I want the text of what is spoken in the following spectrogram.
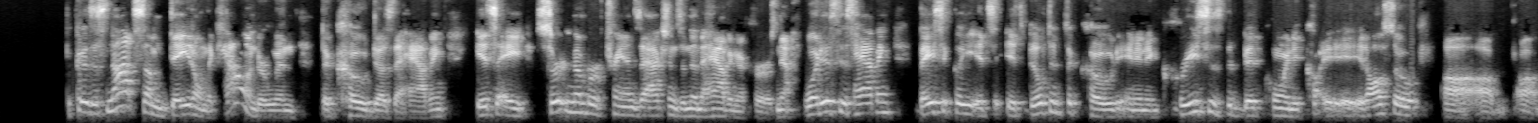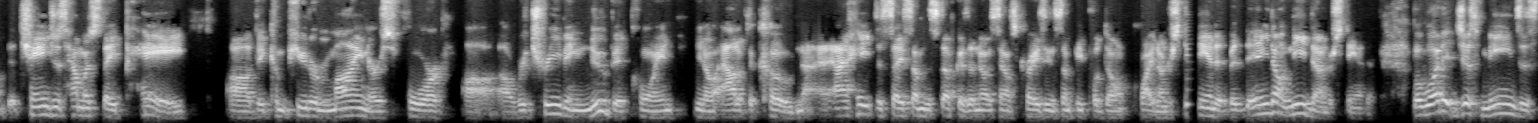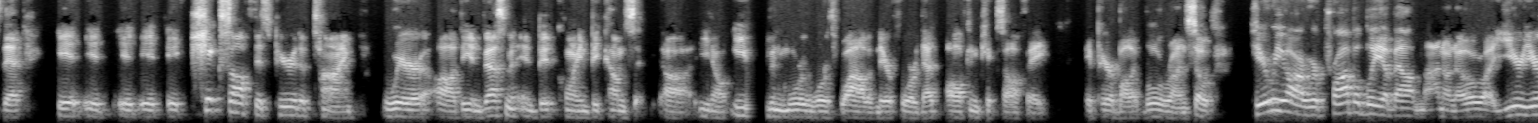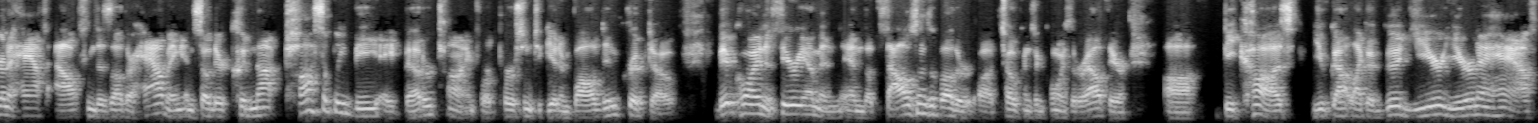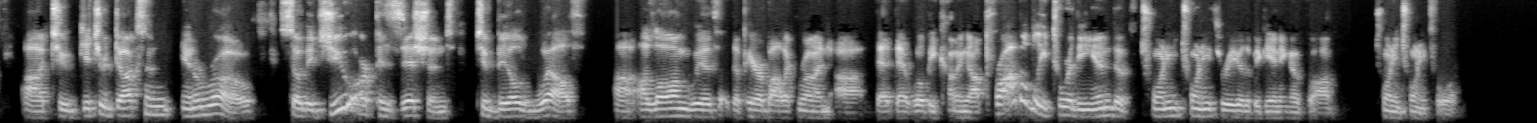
because it's not some date on the calendar when the code does the halving. It's a certain number of transactions and then the halving occurs. Now, what is this halving? Basically, it's it's built into the code and it increases the Bitcoin. It, it also uh, um, uh, it changes how much they pay uh, the computer miners for uh, uh, retrieving new Bitcoin, you know, out of the code. And I, I hate to say some of the stuff because I know it sounds crazy and some people don't quite understand it, but you don't need to understand it. But what it just means is that it it it it, it kicks off this period of time where uh, the investment in Bitcoin becomes, uh, you know, even more worthwhile, and therefore that often kicks off a a parabolic bull run. So here we are. We're probably about, I don't know, a year, year and a half out from this other halving. And so there could not possibly be a better time for a person to get involved in crypto, Bitcoin, Ethereum, and, and the thousands of other uh, tokens and coins that are out there. Uh, because you've got like a good year, year and a half uh, to get your ducks in, in a row so that you are positioned to build wealth uh, along with the parabolic run uh, that that will be coming up probably toward the end of 2023 or the beginning of uh, 2024.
